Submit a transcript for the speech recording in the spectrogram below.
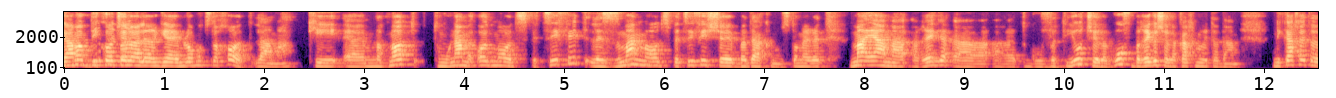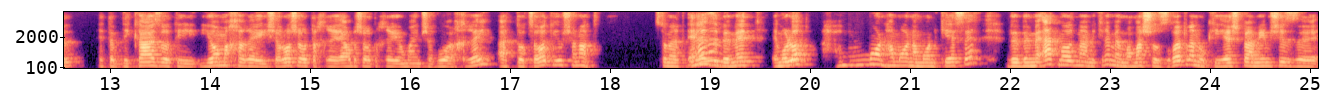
גם הבדיקות של האלרגיה הן לא מוצלחות. למה? כי הן נותנות תמונה מאוד מאוד ספציפית, לזמן מאוד ספציפי שבדקנו. זאת אומרת, מה היה הרגע, התגובתיות של הגוף ברגע שלקחנו את הדם. ניקח את, את הבדיקה הזאת יום אחרי, שלוש שעות אחרי, ארבע שעות אחרי, יומיים, שבוע אחרי, התוצאות יהיו שונות. זאת אומרת אין לזה באמת, הן עולות המון המון המון כסף ובמעט מאוד מהמקרים הן ממש עוזרות לנו כי יש פעמים שזה,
